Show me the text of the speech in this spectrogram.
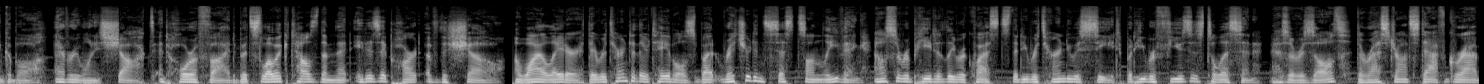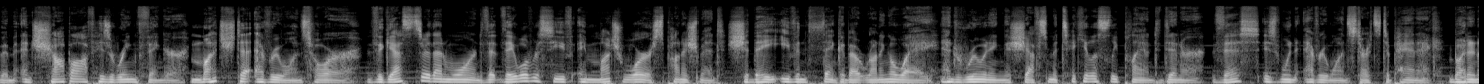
Everyone is shocked and horrified, but Slowik tells them that it is a part of the show. A while later, they return to their tables, but Richard insists on leaving. Elsa repeatedly requests that he return to his seat, but he refuses to listen. As a result, the restaurant staff grab him and chop off his ring finger, much to everyone's horror. The guests are then warned that they will receive a much worse punishment should they even think about running away and ruining the chef's meticulously planned dinner. This is when everyone starts to panic, but an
